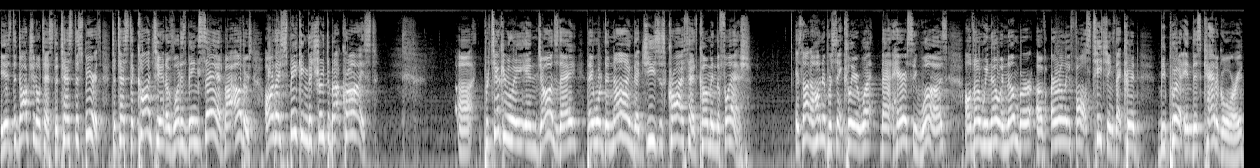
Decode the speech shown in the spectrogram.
is the doctrinal test, to test the spirits, to test the content of what is being said by others. Are they speaking the truth about Christ? Uh, particularly in John's day, they were denying that Jesus Christ had come in the flesh. It's not 100% clear what that heresy was, although we know a number of early false teachings that could be put in this category.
